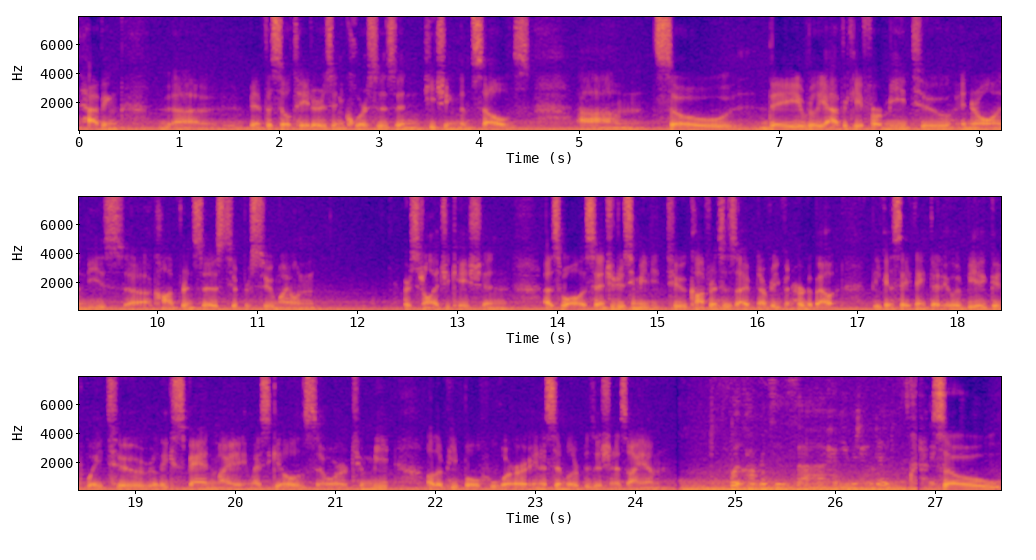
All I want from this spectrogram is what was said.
having uh, been facilitators in courses and teaching themselves. Um, so they really advocate for me to enroll in these uh, conferences to pursue my own personal education, as well as introducing me to conferences I've never even heard about because they think that it would be a good way to really expand my, my skills or to meet other people who are in a similar position as I am. What conferences uh, have you attended? So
